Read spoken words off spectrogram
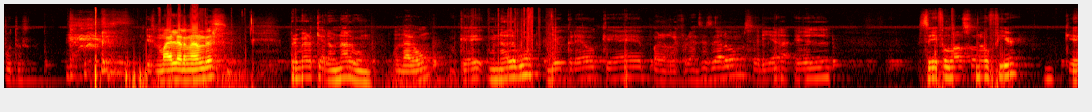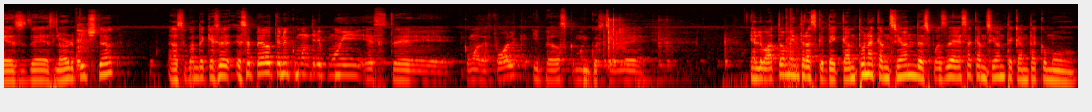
Putos. Ismael Hernández. Primero que era un álbum. Un álbum. Ok, un álbum, yo creo que para referencias de álbum sería el Safe and Also No Fear, que es de Slaughter Beach Dog. Haz cuenta que ese, ese pedo tiene como un trip muy, este, como de folk y pedos como en cuestión de... El vato mientras que te canta una canción, después de esa canción te canta como,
